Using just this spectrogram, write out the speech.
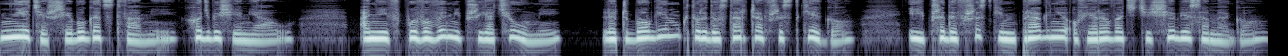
Nie ciesz się bogactwami, choćbyś je miał, ani wpływowymi przyjaciółmi, lecz Bogiem, który dostarcza wszystkiego i przede wszystkim pragnie ofiarować Ci siebie samego.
